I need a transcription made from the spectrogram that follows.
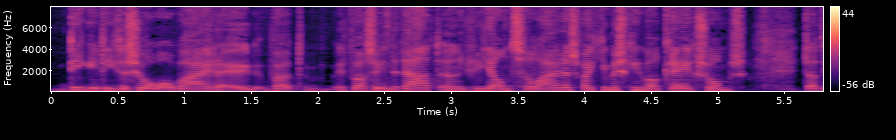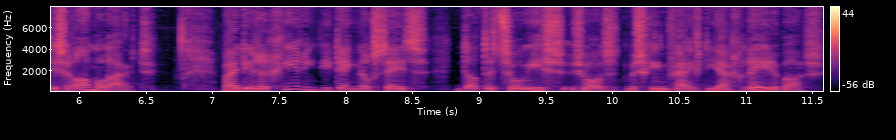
dingen die er zo al waren. Wat, het was inderdaad een riant salaris wat je misschien wel kreeg soms. Dat is er allemaal uit. Maar die regering die denkt nog steeds dat het zo is zoals het misschien 15 jaar geleden was.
